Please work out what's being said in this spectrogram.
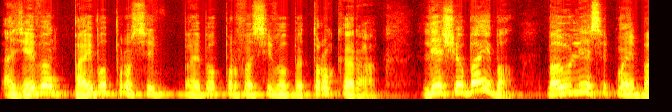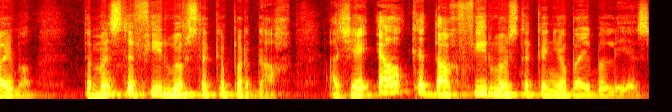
as jy wil Bybelprofesie Bybelprofesie wil betrokke raak, lees jou Bybel. Maar hoe lees ek my Bybel? Ten minste 4 hoofstukke per dag. As jy elke dag 4 hoofstukke in jou Bybel lees,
